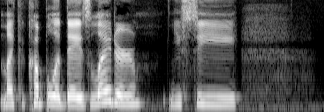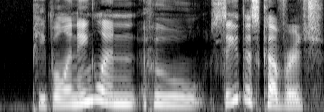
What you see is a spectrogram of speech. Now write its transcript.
like a couple of days later, you see people in England who see this coverage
